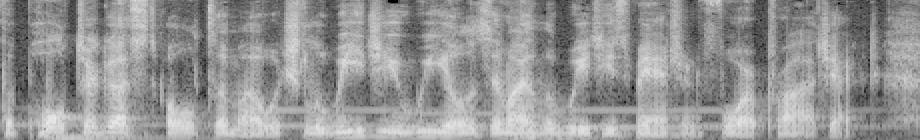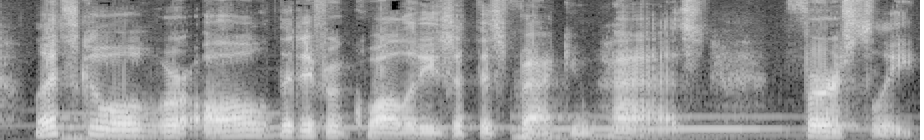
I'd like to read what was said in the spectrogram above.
the Poltergust Ultima, which Luigi wields in my Luigi's Mansion 4 project. Let's go over all the different qualities that this vacuum has. Firstly,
